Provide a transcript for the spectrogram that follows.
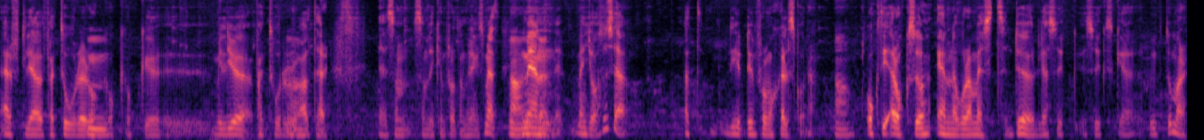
ärftliga faktorer och, Mm. och, och eh, miljöfaktorer Ja. och allt det här eh, som, som vi kan prata om hur länge som helst. Ja, men, men jag skulle säga att det, det är en form av självskada. Ja. Och det är också en av våra mest dödliga psyk psykiska sjukdomar.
